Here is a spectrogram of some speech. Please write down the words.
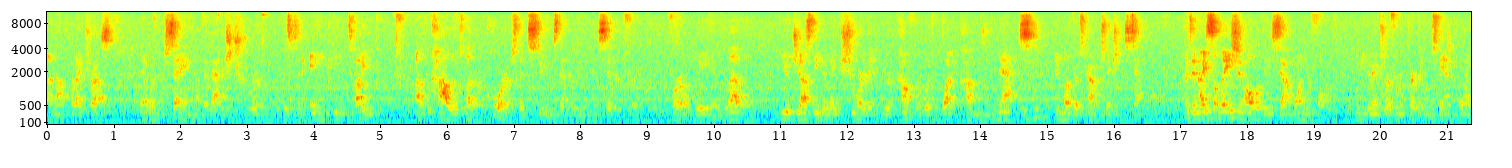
enough, but I trust that when they're saying that, that that is true. This is an AP type of college level course that students that are being considered for, for a weighted level. You just need to make sure that you're comfortable with what comes next mm-hmm. and what those conversations sound like. Because in isolation, all of these sound wonderful. We need to make sure from a curriculum standpoint,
